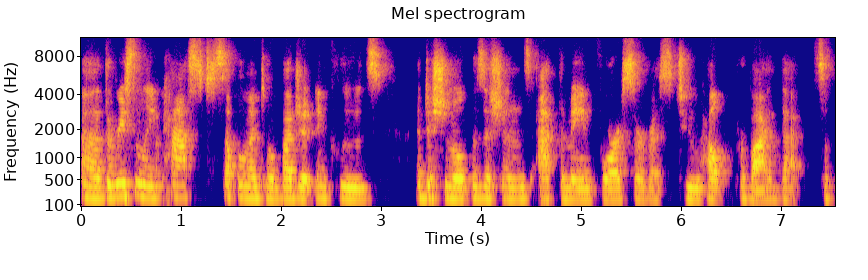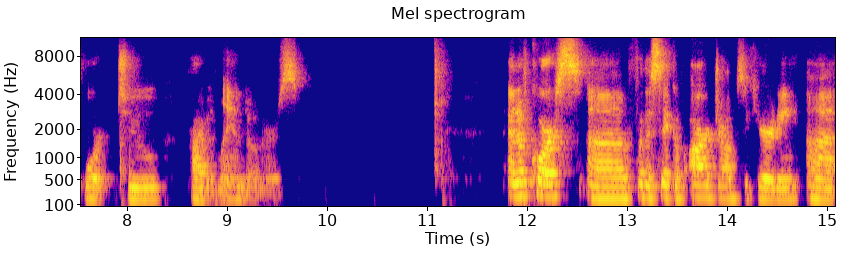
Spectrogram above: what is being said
Uh, the recently passed supplemental budget includes additional positions at the Maine Forest Service to help provide that support to private landowners. And of course, uh, for the sake of our job security, uh,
